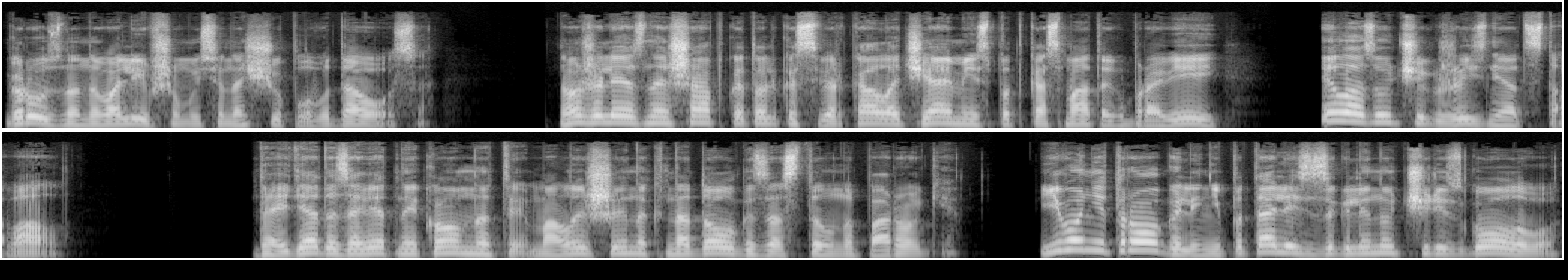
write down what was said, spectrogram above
грузно навалившемуся на щуплого Даоса. Но железная шапка только сверкала очами из-под косматых бровей, и лазутчик жизни отставал. Дойдя до заветной комнаты, малыш инок надолго застыл на пороге. Его не трогали, не пытались заглянуть через голову.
